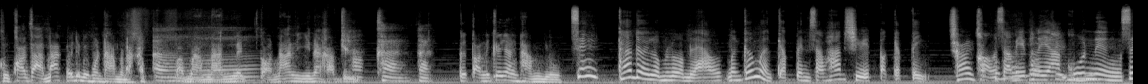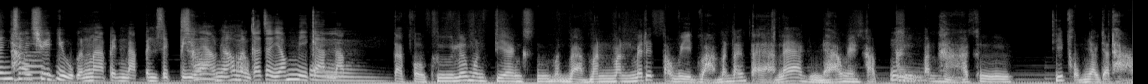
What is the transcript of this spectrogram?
คือความสะอาดบ้านเขาจะเป็นคนทำนะครับอ๋อประมาณนั้นในก่อนหน้านี้นะครับพี่ค่ะค่ะ ค่ะคือตอนนี้ก็ยังทำอยู่ ซึ่งถ้าโดยรวมๆแล้ว มันก็เหมือนกับเป็นสภาพชีวิตปกติ ใช่คขรับองสามีภรรยาคู่หนึ่ง ซึ่งใช้ใช่ชีวิตอยู่กันมาเป็นแบบเป็นสิบปีใช่แล้วเนครัอะบมันก็จะย่อมมีการแบบแต่ผมคือเรื่องบนเตียงคือมันแบบมันมันไม่ได้ตวีดหวานมันตั้งแต่แรกอยู่แล้วไงครับ อืม คือปัญหาคือที่ผมอยากจะถาม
